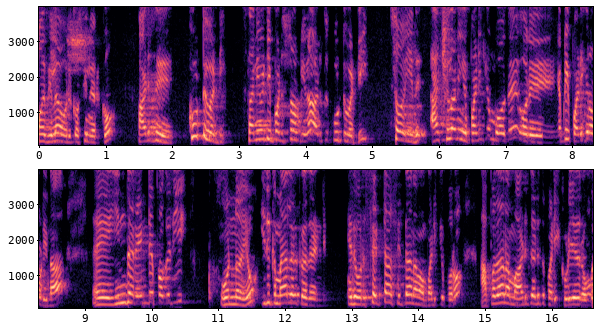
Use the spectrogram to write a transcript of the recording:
பகுதியில் ஒரு கொஸ்டின் இருக்கும். அடுத்து கூட்டு வட்டி. தனி வட்டி படிச்சிட்டோம் அப்படின்னா அடுத்து கூட்டு வட்டி. ஸோ இது ஆக்சுவலாக நீங்கள் படிக்கும்போது ஒரு எப்படி படிக்கணும் அப்படின்னா இந்த ரெண்டு பகுதி ஒன்றையும் இதுக்கு மேலே இருக்கிறது ரெண்டு. இது ஒரு செட்டா செட்டா நம்ம படிக்க போறோம். அப்பதான் நம்ம அடுத்தடுத்து படிக்கக்கூடியது ரொம்ப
